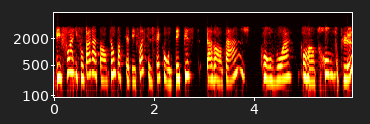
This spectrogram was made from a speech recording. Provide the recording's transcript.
Des fois, il faut faire attention parce que des fois, c'est le fait qu'on dépiste davantage qu'on voit, qu'on en trouve plus.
